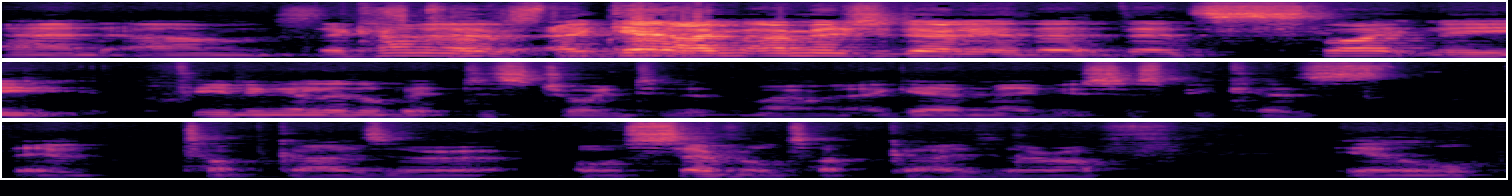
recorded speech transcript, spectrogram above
and um, they're kind It's of again. I, I mentioned earlier that they're slightly feeling a little bit disjointed at the moment. Again, maybe it's just because their top guys are, or several top guys are off ill,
